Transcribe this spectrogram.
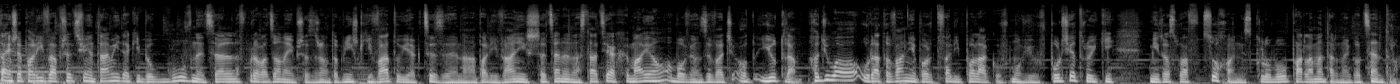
Tańsze paliwa przed świętami taki był główny cel wprowadzonej przez rząd obniżki VAT-u i akcyzy na paliwa. Niższe ceny na stacjach mają obowiązywać od jutra. Chodziło o uratowanie portfeli Polaków, mówił w Pulsie Trójki Mirosław Suchoń z klubu parlamentarnego Centrum.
